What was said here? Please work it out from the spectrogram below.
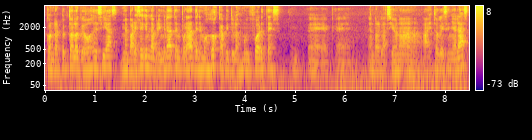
con respecto a lo que vos decías, me parece que en la primera temporada tenemos dos capítulos muy fuertes eh, eh, en relación a, a esto que señalás.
